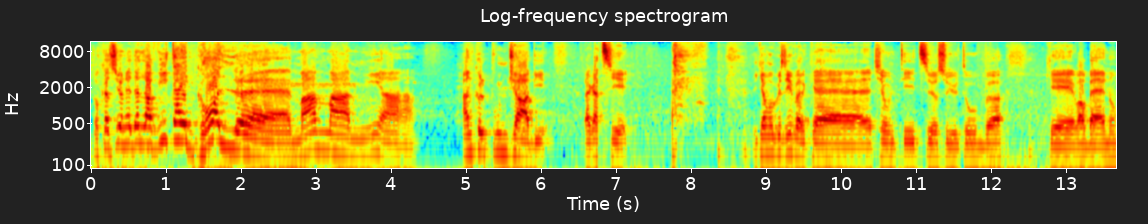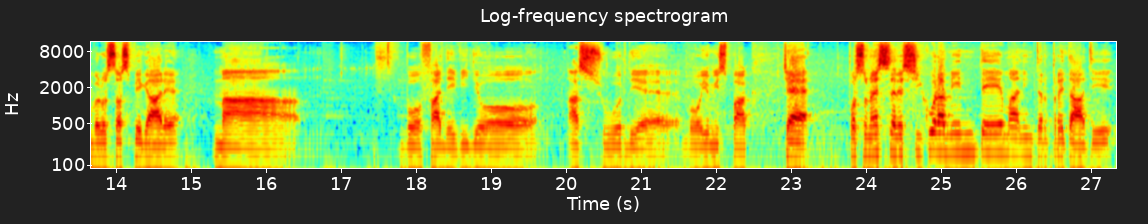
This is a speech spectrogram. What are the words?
L'occasione della vita è gol! Mamma mia! Anche il Punjabi. Ragazzi, mi chiamo così perché c'è un tizio su YouTube che, vabbè, non ve lo so spiegare, ma... Boh, fa dei video assurdi e... Boh, io mi spacco. Cioè, possono essere sicuramente malinterpretati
